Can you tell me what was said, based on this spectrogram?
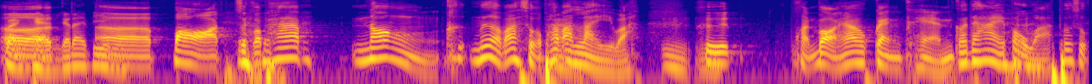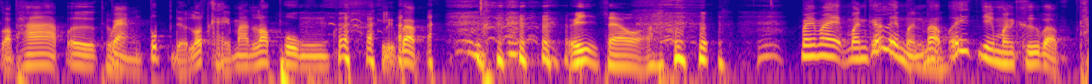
เอ่อแกว่งแขนก็ได้พี่เอ่อปอดสุขภาพน่องเนื้อปะสุขภาพอ่าอะไรวะอืมคือ ขวัญบอกให้ว่าแกว่งแขนก็ได้เปล่าวะเพื่อสุขภาพเออถูกแกว่งปุ๊บเดี๋ยวลดไขมันรอบพุง หรือแบบเอ้ยแซวอะไม่ไม่มันก็เลยเหมือนแบบเอ้ยจริงมันคือแบบท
